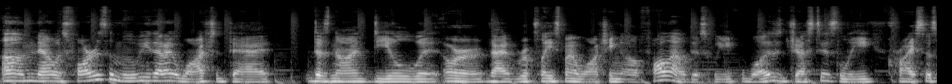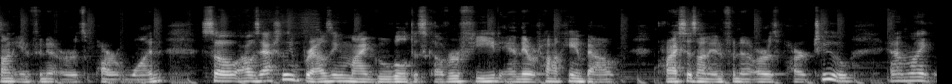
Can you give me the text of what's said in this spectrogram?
Um, now, as far as the movie that I watched that does not deal with or that replaced my watching of Fallout this week was Justice League Crisis on Infinite Earths Part 1. So I was actually browsing my Google Discover feed and they were talking about Crisis on Infinite Earths Part 2 and I'm like,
